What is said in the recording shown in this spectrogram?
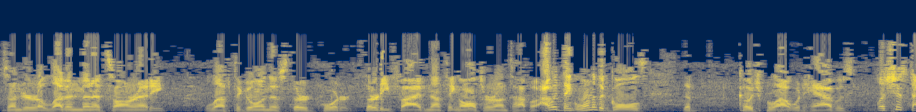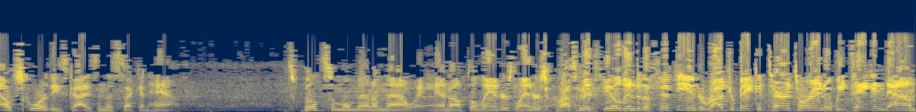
It's under 11 minutes already left to go in this third quarter. 35 nothing Alter on top of. I would think one of the goals that Coach Blount would have was let's just outscore these guys in the second half. Let's build some momentum that way. Hand off to Landers. Landers across midfield into the 50 into Roger Bacon territory and it'll be taken down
